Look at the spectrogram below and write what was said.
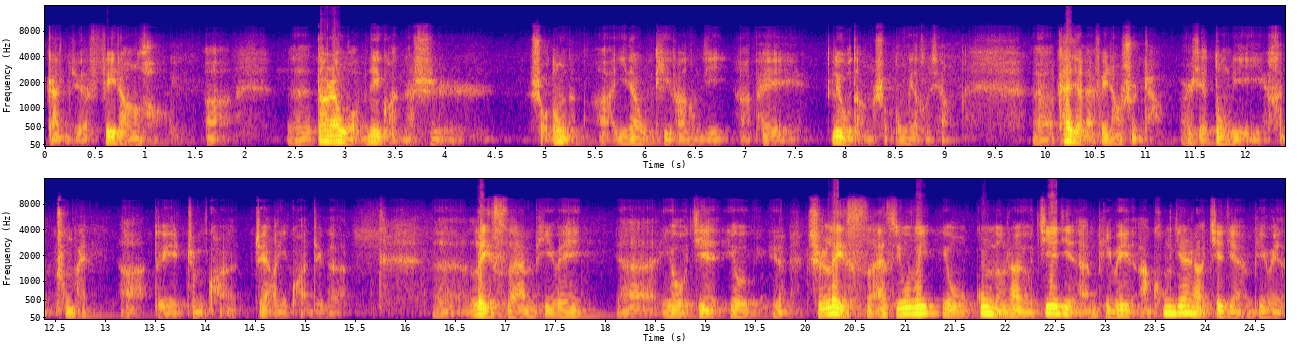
感觉非常好啊。呃，当然我们那款呢是手动的啊，1.5T 发动机啊，配六档手动变速箱，呃，开起来非常顺畅，而且动力很充沛。啊，对于这么款这样一款这个，呃，类似 MPV，呃，又接又是类似 SUV，又功能上又接近 MPV 的啊，空间上接近 MPV 的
